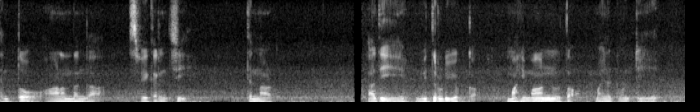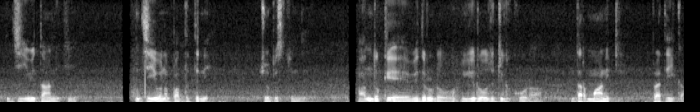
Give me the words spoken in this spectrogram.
ఎంతో ఆనందంగా స్వీకరించి తిన్నాడు. అది విదురుడి యొక్క మహిమాన్వితమైనటువంటి జీవితానికి జీవన పద్ధతిని చూపిస్తుంది. అందుకే విదురుడు ఈ రోజుటికి కూడా ధర్మానికి ప్రతీక.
